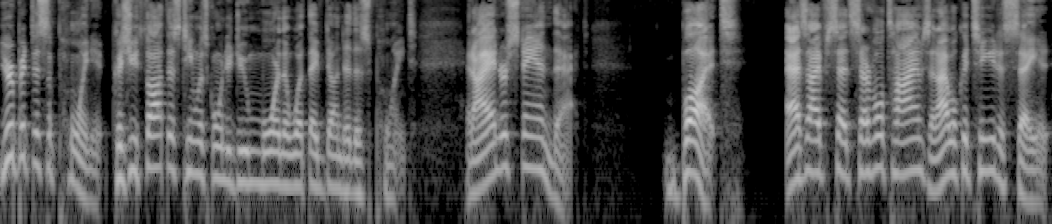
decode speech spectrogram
you're a bit disappointed because you thought this team was going to do more than what they've done to this point. And I understand that. But as I've said several times, and I will continue to say it,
